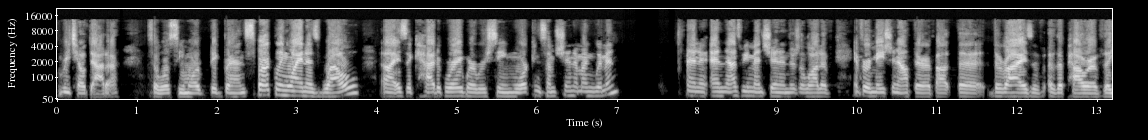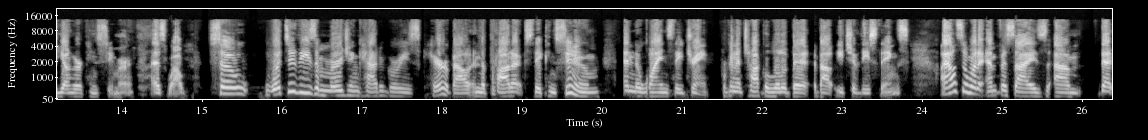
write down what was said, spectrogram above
retail data. So we'll see more big brands. Sparkling wine as well uh, is a category where we're seeing more consumption among women. And, and as we mentioned, and there's a lot of information out there about the, the rise of, of the power of the younger consumer as well. So what do these emerging categories care about in the products they consume and the wines they drink? We're going to talk a little bit about each of these things. I also want to emphasize um, that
